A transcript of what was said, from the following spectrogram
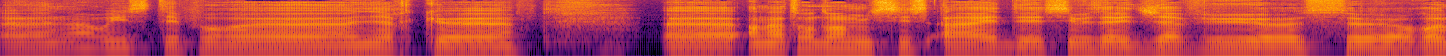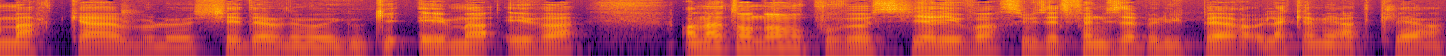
Euh, non, oui, c'était pour euh, dire que euh, en attendant Mrs. Hyde, et si vous avez déjà vu ce remarquable chef-d'œuvre de mauvais goût qui est Emma Eva, en attendant, vous pouvez aussi aller voir, si vous êtes fan d'Isabelle Huppert, La caméra de Claire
